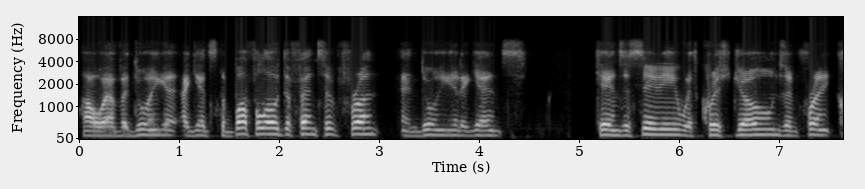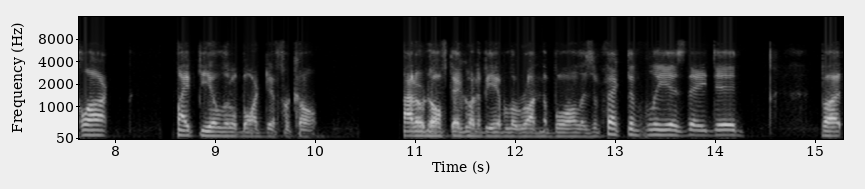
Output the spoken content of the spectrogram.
However, doing it against the Buffalo defensive front and doing it against Kansas City with Chris Jones and Frank Clark might be a little more difficult. I don't know if they're going to be able to run the ball as effectively as they did. But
